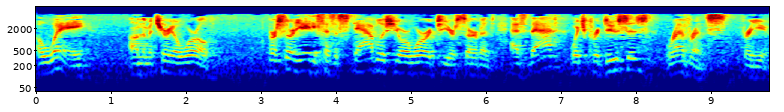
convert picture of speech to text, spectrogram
away on the material world. Verse 38, he says, Establish your word to your servant as that which produces reverence for you.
